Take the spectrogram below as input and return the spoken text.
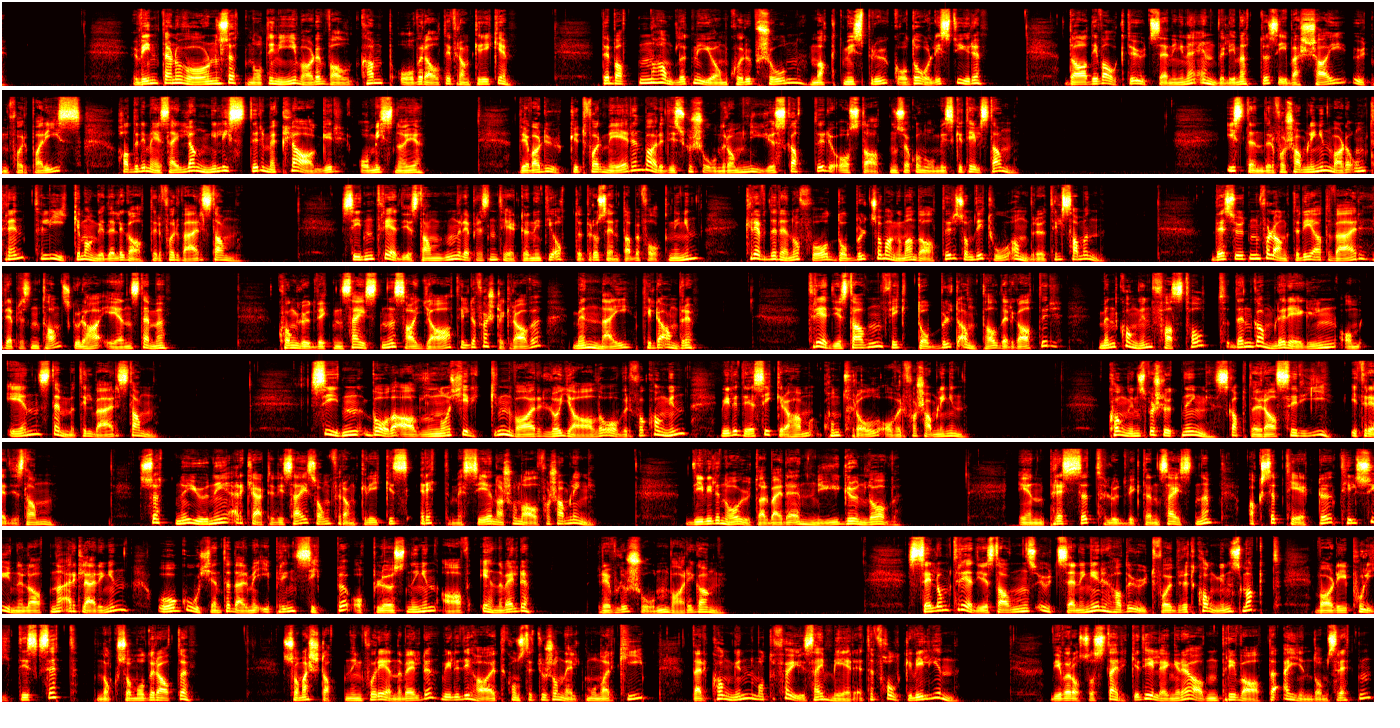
Vinteren og våren 1789 var det valgkamp overalt i Frankrike. Debatten handlet mye om korrupsjon, maktmisbruk og dårlig styre. Da de valgte utsendingene endelig møttes i Versailles utenfor Paris, hadde de med seg lange lister med klager og misnøye. Det var duket for mer enn bare diskusjoner om nye skatter og statens økonomiske tilstand. I stenderforsamlingen var det omtrent like mange delegater for hver stand. Siden tredjestanden representerte 98% av befolkningen, krevde den å få dobbelt så mange mandater som de to andre til sammen. Dessuten forlangte de at hver representant skulle ha én stemme. Kong Ludvig den 16. sa ja til det første kravet, men nei til det andre. Tredjestaden fikk dobbelt antall delegater, men kongen fastholdt den gamle regelen om én stemme til hver stand. Siden både adelen og kirken var lojale overfor kongen, ville det sikre ham kontroll over forsamlingen. Kongens beslutning skapte raseri i tredjestanden. 17. juni erklærte de seg som Frankrikes rettmessige nasjonalforsamling. De ville nå utarbeide en ny grunnlov. En presset Ludvig den 16. aksepterte tilsynelatende erklæringen og godkjente dermed i prinsippet oppløsningen av eneveldet. Revolusjonen var i gang. Selv om tredjestandens utsendinger hadde utfordret kongens makt, var de politisk sett nokså moderate. Som erstatning for eneveldet ville de ha et konstitusjonelt monarki, der kongen måtte føye seg mer etter folkeviljen. De var også sterke tilhengere av den private eiendomsretten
